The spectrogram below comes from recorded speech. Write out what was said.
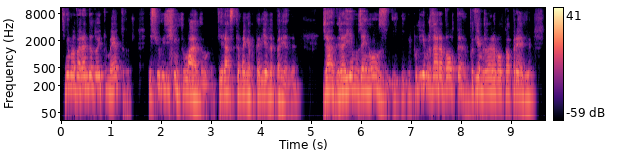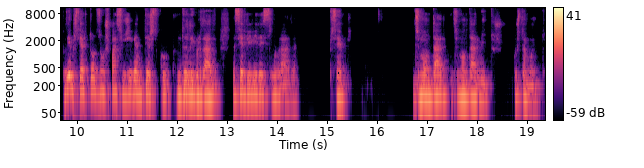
tinha uma varanda de 8 metros. E se o vizinho do lado tirasse também a porcaria da parede, já, já íamos em 11 e, e, podíamos dar a volta, podíamos dar a volta ao prédio, podíamos ter todos um espaço gigantesco de liberdade a ser vivida e celebrada. Percebes? Desmontar, desmontar mitos custa muito.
